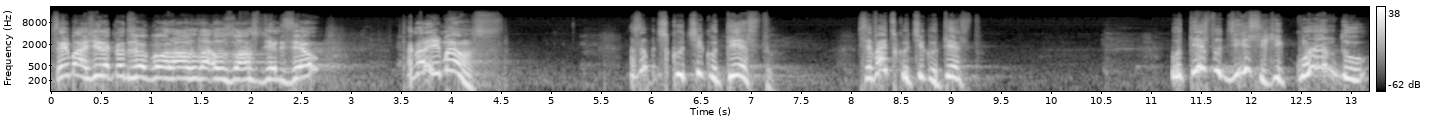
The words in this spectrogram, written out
Você imagina quando jogou lá os, os ossos de Eliseu? Agora, irmãos, nós vamos discutir com o texto. Você vai discutir com o texto? O texto disse que quando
